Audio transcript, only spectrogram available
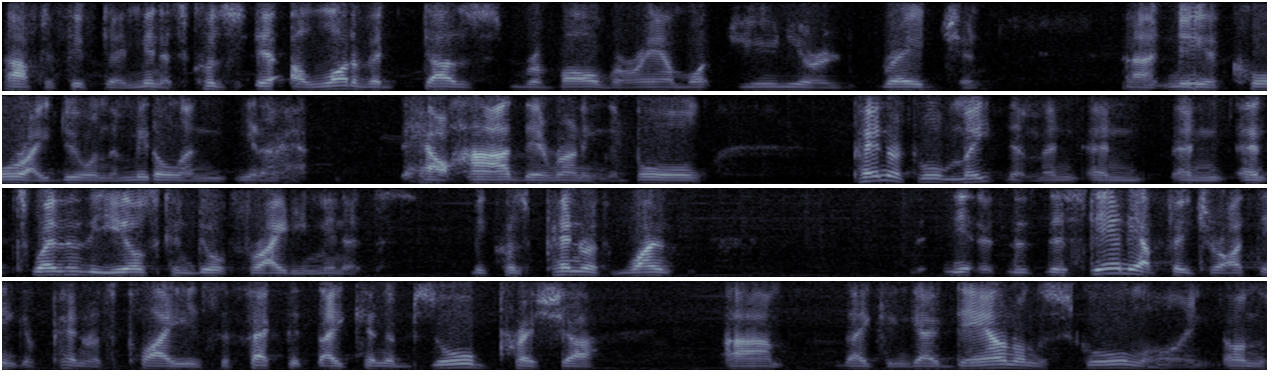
after 15 minutes because a lot of it does revolve around what Junior and Reg and uh, Niukore do in the middle, and you know how hard they're running the ball. Penrith will meet them, and, and, and, and it's whether the Eels can do it for 80 minutes because Penrith won't. The, the standout feature, I think, of Penrith's play is the fact that they can absorb pressure. Um, they can go down on the score line, on the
